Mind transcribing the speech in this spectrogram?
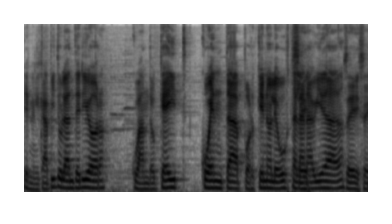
en el capítulo anterior, cuando Kate cuenta por qué no le gusta la. Navidad. Sí, sí.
